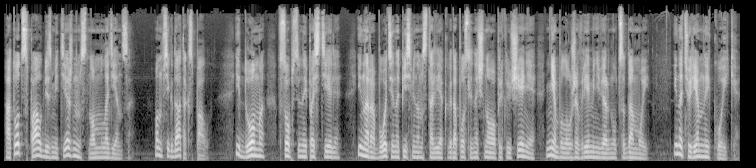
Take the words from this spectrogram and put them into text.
А тот спал безмятежным сном младенца. Он всегда так спал. И дома, в собственной постели, и на работе на письменном столе, когда после ночного приключения не было уже времени вернуться домой, и на тюремной койке.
